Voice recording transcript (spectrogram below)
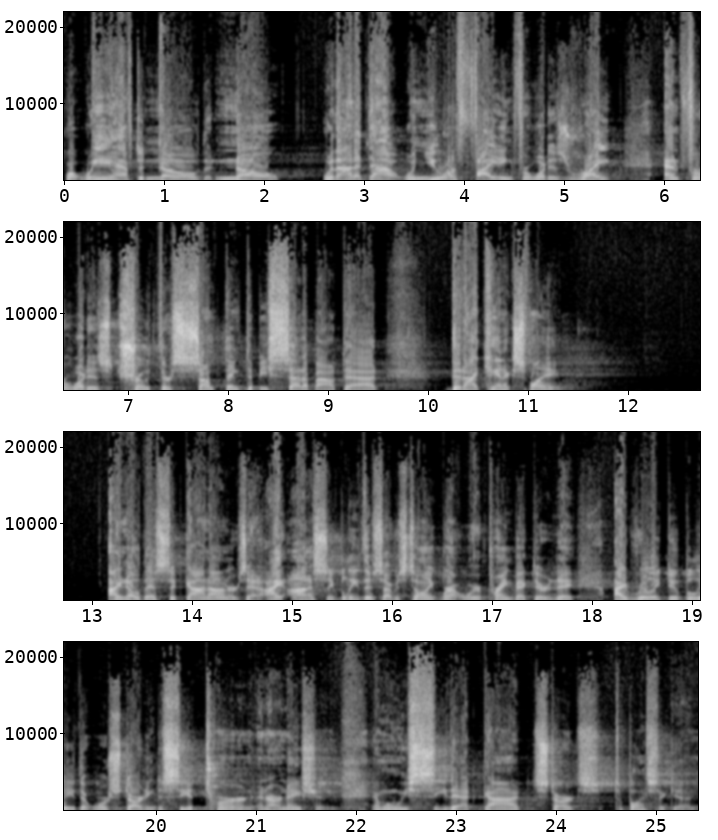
What we have to know that no without a doubt when you are fighting for what is right and for what is truth there's something to be said about that that i can't explain I know this that God honors that. I honestly believe this. I was telling Brent we were praying back there today. I really do believe that we're starting to see a turn in our nation. And when we see that, God starts to bless again.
